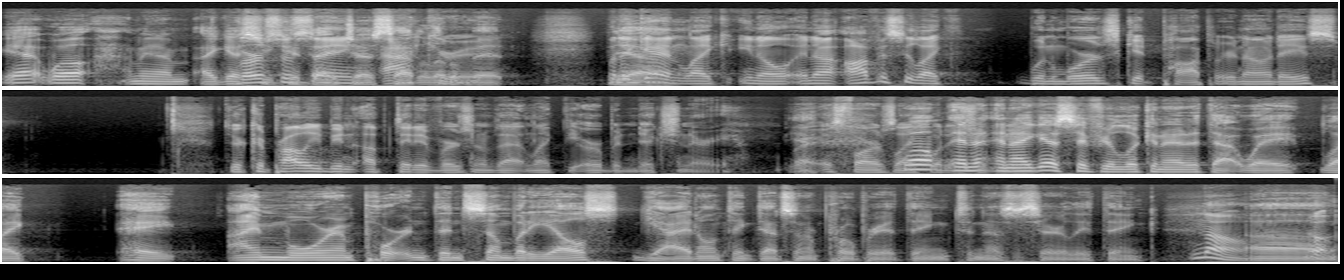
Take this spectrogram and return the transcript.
Yeah, well, I mean, I'm- I guess Versus you could digest that a little bit. But Yeah. again, like you know, and uh, obviously, like when words get popular nowadays, there could probably be an updated version of that in like the Urban Dictionary, right? As far as like well, and and I guess if you're looking at it that way, like, hey, I'm more important than somebody else. Yeah, I don't think that's an appropriate thing to necessarily think. No, no,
